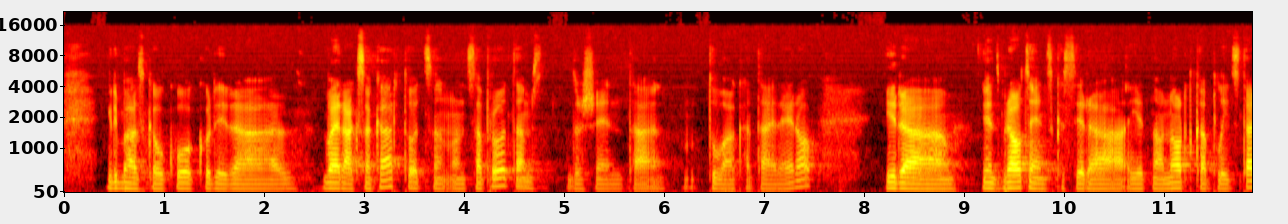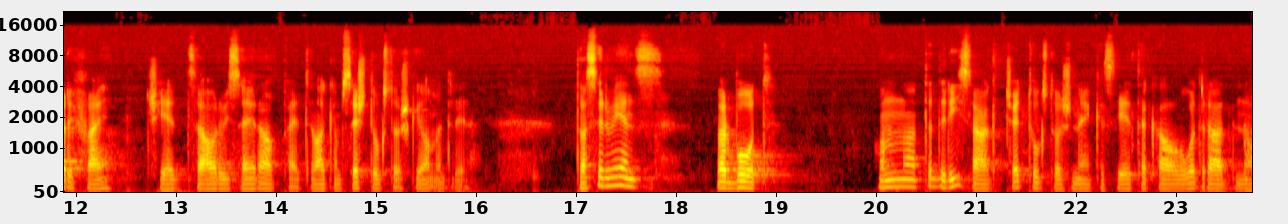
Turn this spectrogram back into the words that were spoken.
Gribās kaut ko, kur ir uh, vairāk sakārtots un, un saprotams. Droši vien tā tuvākā tā ir Eiropa. Ir uh, viens brauciens, kas ir uh, iet no Nordkapa līdz Tarifai. Šiet cauri visai Eiropai. Tie laikam 6000 km. Ir. Tas ir viens, varbūt. Un uh, tad ir īsāk 4000, kas iet atkal otrādi no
